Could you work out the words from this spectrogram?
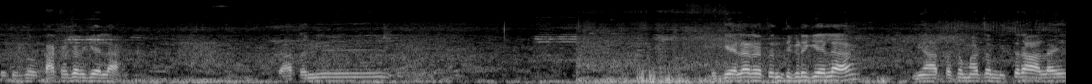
तर तो काकाकडे गेला. तर आता मी गेला रतन तिकडे गेला. मी आता तर माझा मित्र आला आहे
